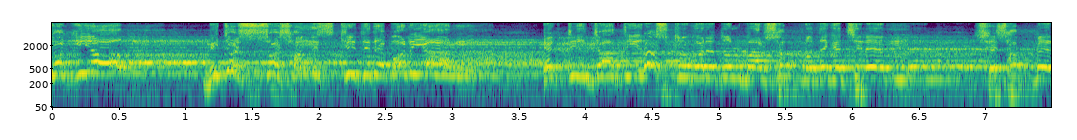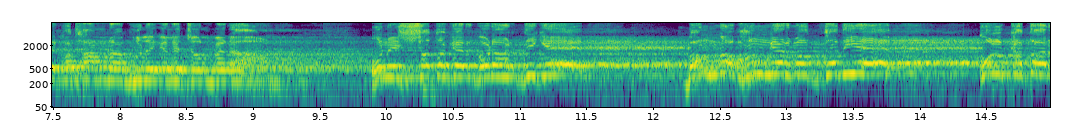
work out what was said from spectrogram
স্বকীয়, নিজস্ব সংস্কৃতিতে বলিয়ান একটি জাতি রাষ্ট্র গড়ে তুলবার স্বপ্ন দেখেছিলেন। সে স্বপ্নের কথা আমরা ভুলে গেলে চলবে না। উনিশ শতকের গোড়ার দিকে বঙ্গভঙ্গের মধ্য দিয়ে কলকাতার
